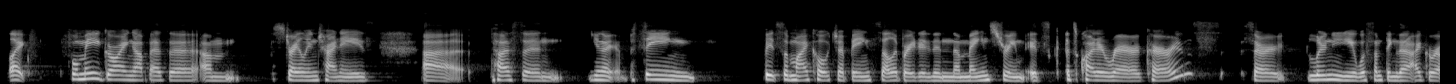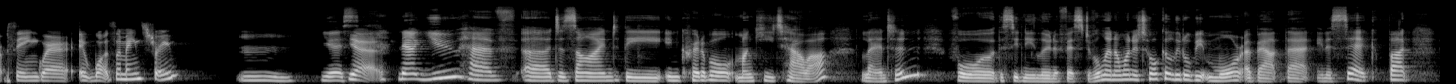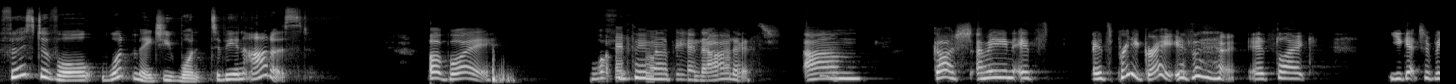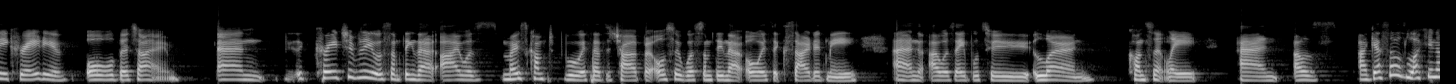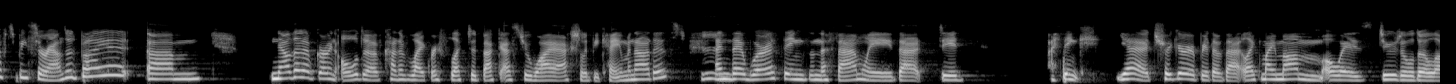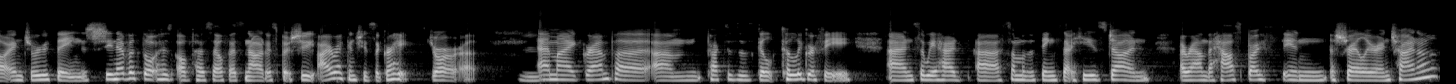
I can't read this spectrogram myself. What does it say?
like for me, growing up as a um, Australian Chinese uh, person, you know, seeing bits of my culture being celebrated in the mainstream, it's it's quite a rare occurrence. So Lunar Year was something that I grew up seeing where it was a mainstream. Mm, yes. Yeah. Now you have uh, designed the incredible Monkey Tower lantern for the Sydney Lunar Festival, and I want to talk a little bit more about that in a sec. But first of all, what made you want to be an artist? Oh boy, what made me want to be an artist? Um, Gosh, I mean, it's it's pretty great, isn't it? It's like you get to be creative all the time. And creativity was something that I was most comfortable with as a child, but also was something that always excited me. And I was able to learn constantly. And I was, I guess I was lucky enough to be surrounded by it. Um, now that I've grown older, I've kind of like reflected back as to why I actually became an artist. Mm. And there were things in the family that did I think, yeah, trigger a bit of that. Like my mum always doodled a lot and drew things. She never thought of herself as an artist, but she, I reckon she's a great drawer. Mm. And my grandpa um, practices calligraphy, and so we had uh, some of the things that he's done around the house, both in Australia and China.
